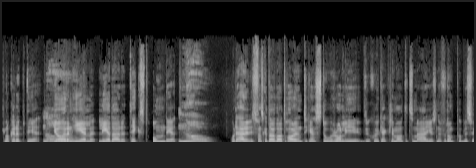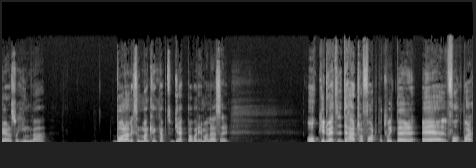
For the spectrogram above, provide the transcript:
plockar upp det, No. gör en hel ledartext om det. No. Och det här, Svenska Dagbladet har en, tycker jag, en stor roll i det sjuka klimatet som är just nu, för de publicerar så himla... Bara liksom, man kan knappt greppa vad det är man läser. Och du vet, det här tar fart på Twitter, eh, folk bara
